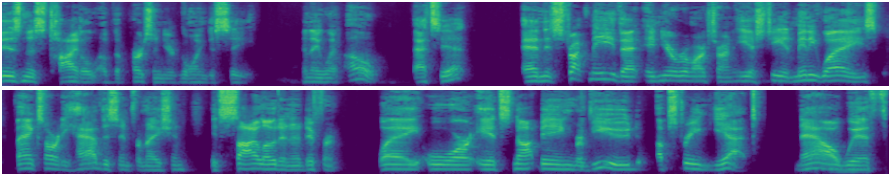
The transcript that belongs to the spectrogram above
business title of the person you're going to see. And they went, oh, that's it? And it struck me that in your remarks around ESG, in many ways, banks already have this information. It's siloed in a different way, or it's not being reviewed upstream yet. Now, with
